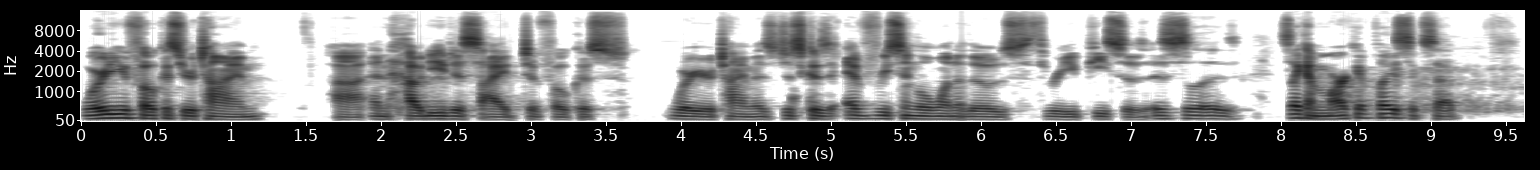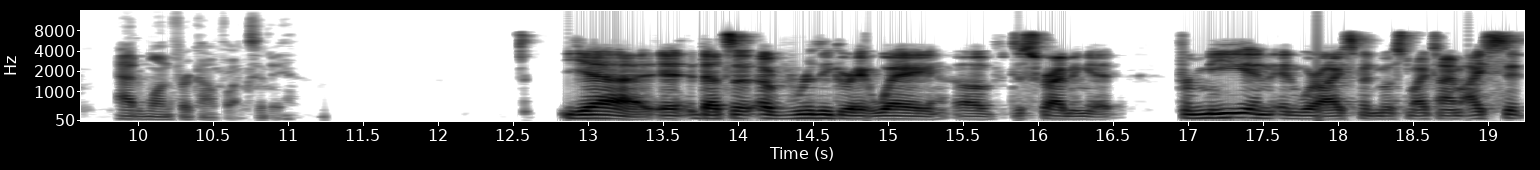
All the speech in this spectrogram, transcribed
where do you focus your time uh, and how do you decide to focus where your time is just because every single one of those three pieces is it's like a marketplace except add one for complexity yeah it, that's a, a really great way of describing it for me and, and where i spend most of my time i sit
